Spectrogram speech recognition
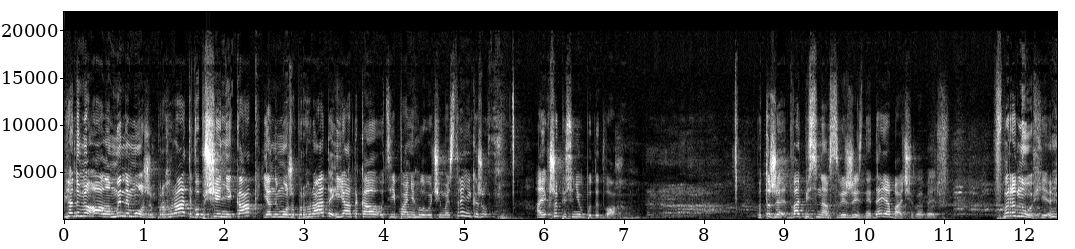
Я думаю, Алла, ми не можемо програти, взагалі ніяк, я не можу програти. І я така оцій пані головочій майстрині кажу: а якщо пісюнів буде два? От уже два пісюна в своїй житті, де я бачила, блядь? В Пернухі.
